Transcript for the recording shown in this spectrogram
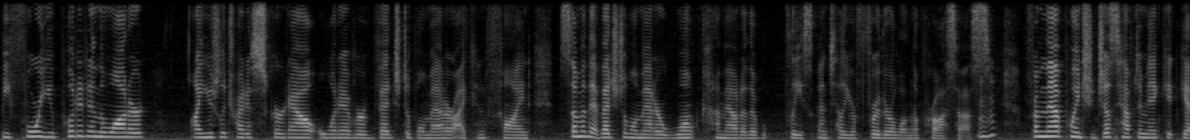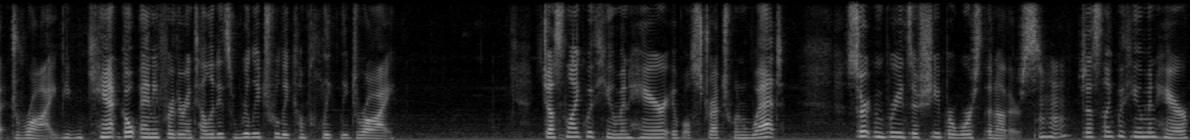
Before you put it in the water, I usually try to skirt out whatever vegetable matter I can find. Some of that vegetable matter won't come out of the fleece until you're further along the process. Mm-hmm. From that point, you just have to make it get dry. You can't go any further until it is really, truly, completely dry. Just like with human hair, it will stretch when wet. Certain breeds of sheep are worse than others. Mm-hmm. Just like with human hair,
